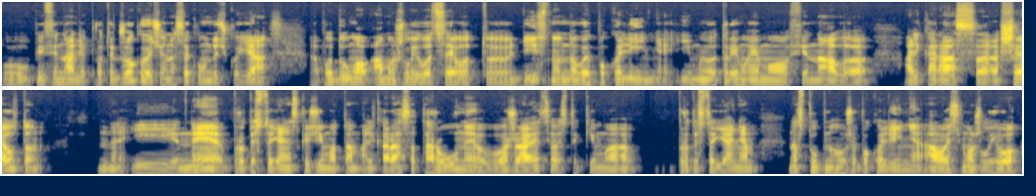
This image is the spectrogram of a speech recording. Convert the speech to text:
у півфіналі проти Джоковича, на секундочку, я е, подумав, а можливо, це от е, дійсно нове покоління, і ми отримаємо фінал е, Алькарас е, Шелтон. І не протистояння, скажімо, там Алькараса та Руне вважається ось таким е, протистоянням наступного вже покоління, а ось, можливо,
